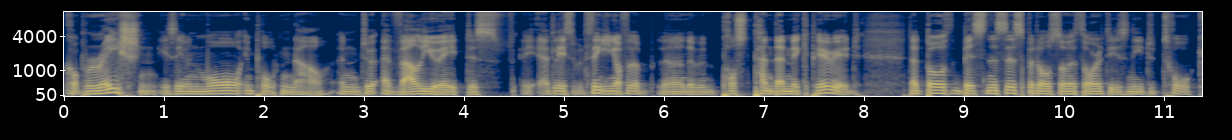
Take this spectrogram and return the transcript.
cooperation is even more important now and to evaluate this at least thinking of the, uh, the post-pandemic period that both businesses but also authorities need to talk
